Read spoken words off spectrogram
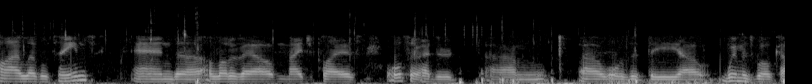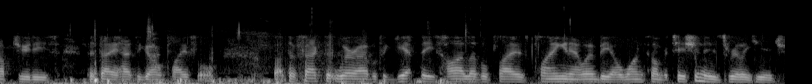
higher level teams, and uh, a lot of our major players also had to, um, uh, what was it, the uh, Women's World Cup duties that they had to go and play for. But the fact that we're able to get these high level players playing in our NBL one competition is really huge.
